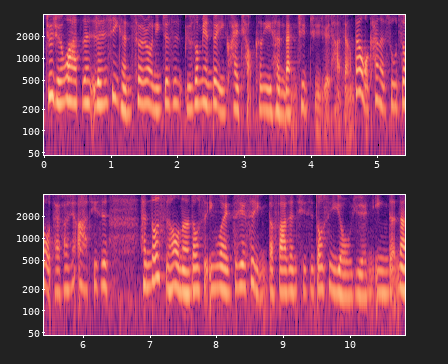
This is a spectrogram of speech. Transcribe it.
就觉得哇，人人性很脆弱，你就是比如说面对一块巧克力，很难去拒绝它这样。但我看了书之后，我才发现啊，其实很多时候呢，都是因为这些事情的发生，其实都是有原因的。那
